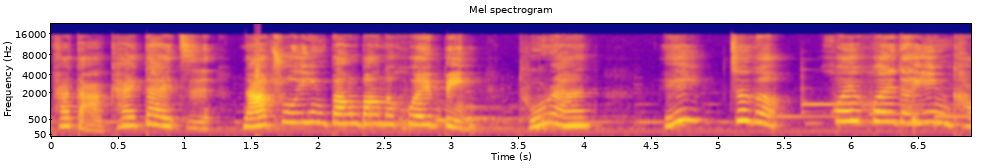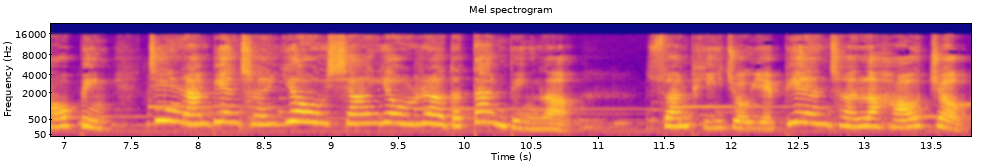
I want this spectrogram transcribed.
他打开袋子，拿出硬邦邦的灰饼。突然，诶，这个灰灰的硬烤饼竟然变成又香又热的蛋饼了，酸啤酒也变成了好酒。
